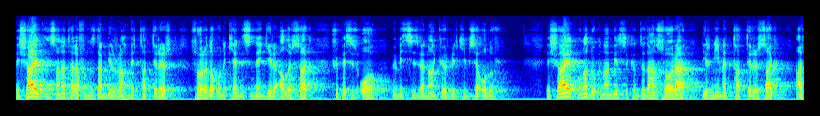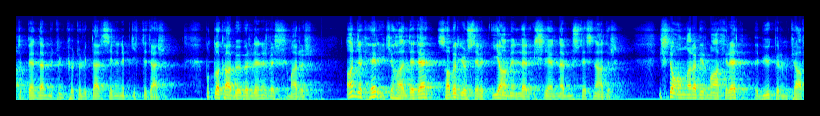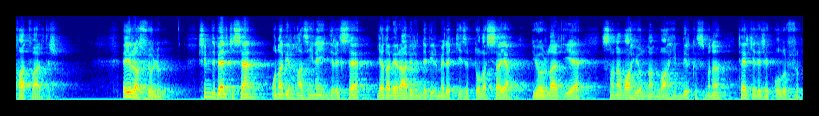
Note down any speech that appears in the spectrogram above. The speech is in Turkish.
Ve şayet insana tarafımızdan bir rahmet tattırır, sonra da onu kendisinden geri alırsak, şüphesiz o ümitsiz ve nankör bir kimse olur. Ve şayet ona dokunan bir sıkıntıdan sonra bir nimet tattırırsak, artık benden bütün kötülükler silinip gitti der. Mutlaka böbürlenir ve şımarır. Ancak her iki halde de sabır gösterip iyi ameller işleyenler müstesnadır. İşte onlara bir mağfiret ve büyük bir mükafat vardır. Ey Resulüm! Şimdi belki sen ona bir hazine indirilse ya da beraberinde bir melek gezip dolaşsa ya diyorlar diye sana vahyolunan vahyin bir kısmını terk edecek olursun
